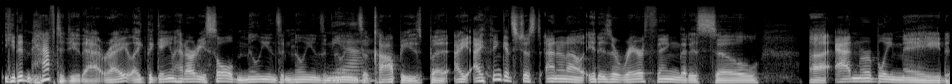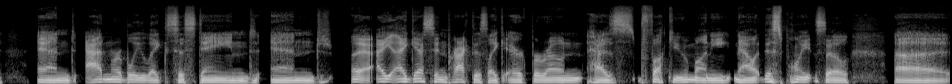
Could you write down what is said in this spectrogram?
He didn't have to do that, right? Like the game had already sold millions and millions and millions Yeah. of copies. But I, I think it's just, I don't know, it is a rare thing that is so uh, admirably made and admirably like sustained and uh, I, I guess in practice like eric barone has fuck you money now at this point so uh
